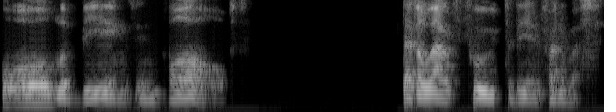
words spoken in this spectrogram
all the beings involved that allowed food to be in front of us.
